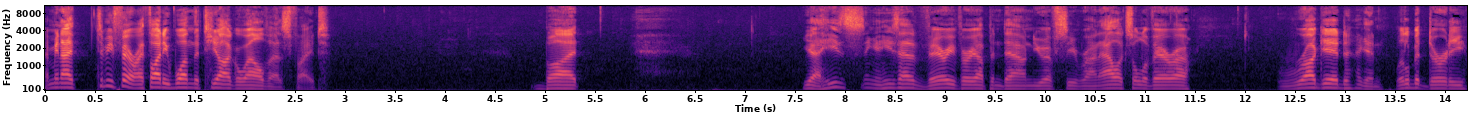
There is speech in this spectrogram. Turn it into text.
I mean, I to be fair, I thought he won the Thiago Alves fight, but yeah, he's he's had a very very up and down UFC run. Alex Oliveira rugged, again, a little bit dirty.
